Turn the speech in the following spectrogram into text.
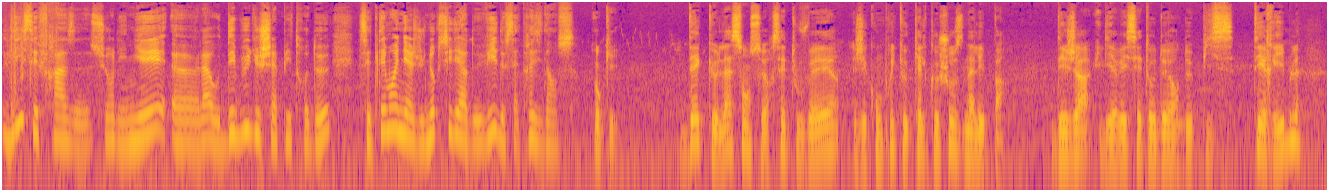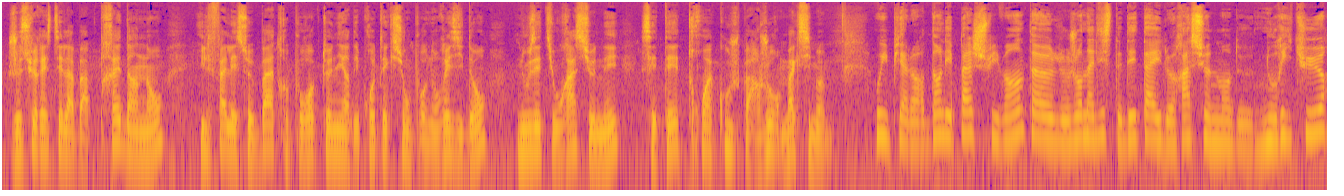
Lis ces phrases surlignées, euh, là, au début du chapitre 2. C'est le témoignage d'une auxiliaire de vie de cette résidence. Dès que l'ascenseur s'est ouvert, j'ai compris que quelque chose n'allait pas. Déjà, il y avait cette odeur de pisse terrible. Je suis resté là-bas près d'un an. Il fallait se battre pour obtenir des protections pour nos résidents. Nous étions rationnés. C'était trois couches par jour maximum. Oui, puis alors dans les pages suivantes, euh, le journaliste détaille le rationnement de nourriture,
